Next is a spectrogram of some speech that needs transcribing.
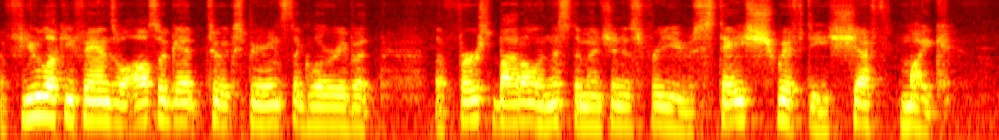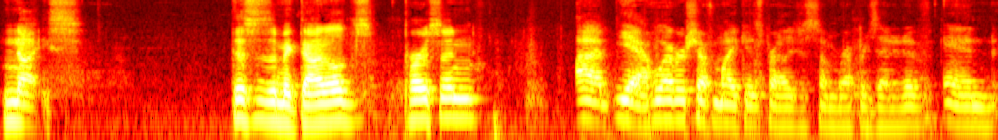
A few lucky fans will also get to experience the glory, but the first bottle in this dimension is for you. Stay swifty, Chef Mike. Nice. This is a McDonald's person. Uh, yeah, whoever Chef Mike is, probably just some representative, and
